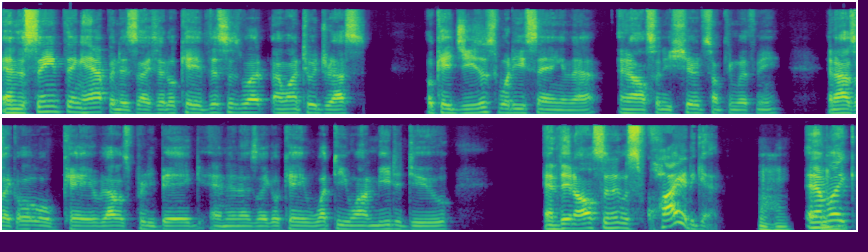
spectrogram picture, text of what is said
And the same thing happened as i said okay this is what i want to address. Okay jesus what are you saying in that? And all of a sudden he shared something with me. And i was like oh okay that was pretty big. And then i was like okay what do you want me to do? And then all of a sudden it was quiet again. Mm-hmm. and i'm mm-hmm. like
